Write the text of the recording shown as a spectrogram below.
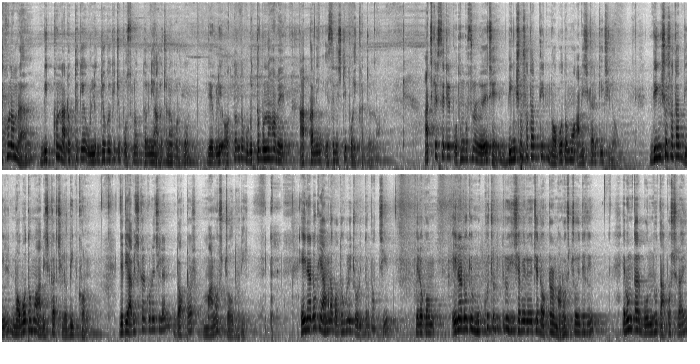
এখন আমরা বীক্ষণ নাটক থেকে উল্লেখযোগ্য কিছু প্রশ্ন উত্তর নিয়ে আলোচনা করব, যেগুলি অত্যন্ত গুরুত্বপূর্ণ হবে আপকামিং এসএলএসটি পরীক্ষার জন্য। আজকের সেটের প্রথম প্রশ্ন রয়েছে, বিংশ শতাব্দীর নবতম আবিষ্কার কী ছিল? বিংশ শতাব্দীর নবতম আবিষ্কার ছিল বীক্ষণ, যেটি আবিষ্কার করেছিলেন ডক্টর মানস চৌধুরী। এই নাটকে আমরা কতগুলি চরিত্র পাচ্ছি? যেরকম, এই নাটকে মুখ্য চরিত্র হিসেবে রয়েছে ডক্টর মানস চৌধুরী এবং তার বন্ধু তাপস রায়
